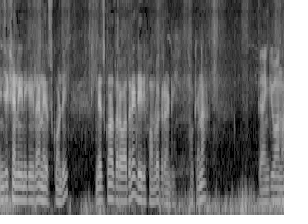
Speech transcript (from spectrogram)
ఇంజక్షన్ లేనికి ఇలా నేర్చుకోండి. నేర్చుకున్న తర్వాతనే డైరీ ఫామ్లోకి రండి. ఓకేనా? థ్యాంక్ యూ అన్న.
